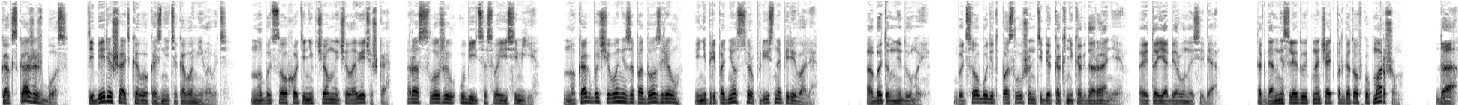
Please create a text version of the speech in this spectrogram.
Как скажешь, босс, тебе решать, кого казнить, а кого миловать. Но Быцо хоть и никчемный человечишка, раз служил убийца своей семьи, но как бы чего не заподозрил и не преподнес сюрприз на перевале. Об этом не думай. Быцо будет послушен тебе как никогда ранее. Это я беру на себя. Тогда мне следует начать подготовку к маршу? Да.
